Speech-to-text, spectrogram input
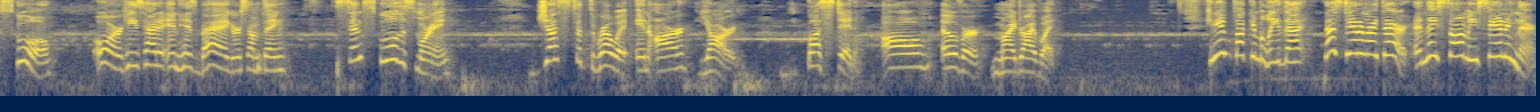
school, or he's had it in his bag or something since school this morning just to throw it in our yard. Busted all over my driveway. Can you fucking believe that? That's standing right there. And they saw me standing there.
